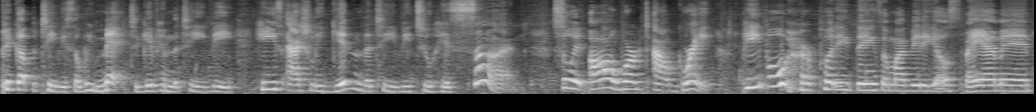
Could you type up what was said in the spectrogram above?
pick up the TV. So we met to give him the TV. He's actually giving the TV to his son. So it all worked out great. People are putting things on my video, spamming,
